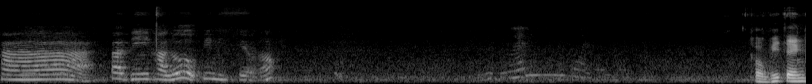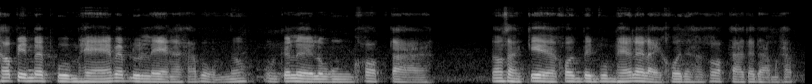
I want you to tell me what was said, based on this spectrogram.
ค่ะสวัสดีค่ะลูก พี่มิเกลเนาะ ของพี่แตงเขาเป็นแบบภูมิแพ้แบบรุนแรงอะครับผมเนาะมันก็เลยลงครอบตาลองสังเกตคนเป็นภูมิแพ้หลาย ๆ คนนะครับครอบตาจะดำครับอืม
